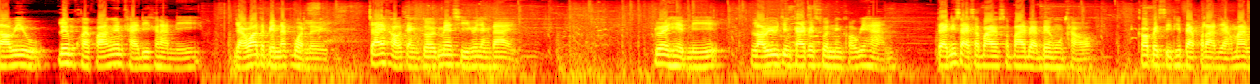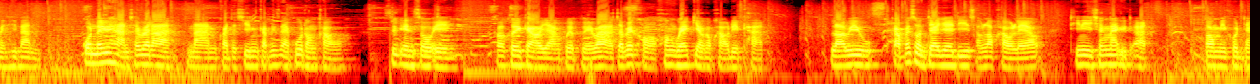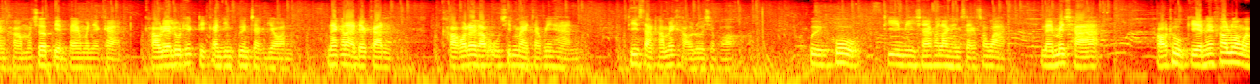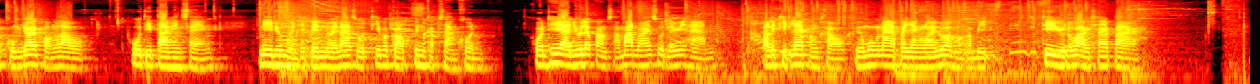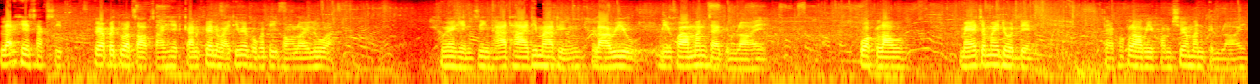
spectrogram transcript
ลาวิลเริ่มขวายคว้าเงื่อนไขดีขนาดนี้ อย่าว่าแต่เป็นนักบวชเลย จะให้เขาแต่งตัวแม่ชีก็ยังได้ ด้วยเหตุนี้ลาวิลจึงกลายเป็นส่วนหนึ่งของวิหาร แต่นิสัยสบายๆแบบเดิมของเขา ก็เป็นสิ่งที่แปลกประหลาดอย่างมากในที่นั่น คนในวิหารใช้เวลานานกว่าจะชินกับนิสัยพูดของเขา ซึ่งเอนโซเองก็เคยกล่าวอย่างเปิดเผยว่าจะไม่ขอข้องแวะเกี่ยวกับเขาเด็ดขาด ลาวิลกลับไม่สนใจใยดีสำหรับเขาแล้ว ที่นี่ช่างน่าอึดอัด ต้องมีคนอย่างเขามาช่วยเปลี่ยนแปลงบรรยากาศ เขาเรียนรู้เทคนิคการยิงปืนจากยอน ในขณะเดียวกัน เขาก็ได้รับอาวุธชิ้นใหม่จากวิหาร ที่สั่งทำให้เขาโดยเฉพาะ ปืนคู่ที่มีใช้พลังแห่งแสงสว่างในไม่ช้า เขาถูกเกณฑ์ให้เข้าร่วมกับกลุ่มย่อยของเรา ผู้ติดตามแห่งแสง นี่ดูเหมือนจะเป็นหน่วยล่าสุดที่ประกอบขึ้นกับ 3 คน คนที่อายุและความสามารถน้อยสุดในวิหาร ภารกิจแรกของเขาคือมุ่งหน้าไปยังรอยรั่วของอบิดที่อยู่ระหว่างชายป่า และเขตศักดิ์สิทธิ์เพื่อไปตรวจสอบสาเหตุการเคลื่อนไหวที่ไม่ปกติของรอยรั่ว เมื่อเห็นสิ่งท้าทายที่มาถึงลาวิลมีความมั่นใจเต็มร้อย พวกเราแม้จะไม่โดดเด่น แต่พวกเรามีความเชื่อมั่นเต็มร้อย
